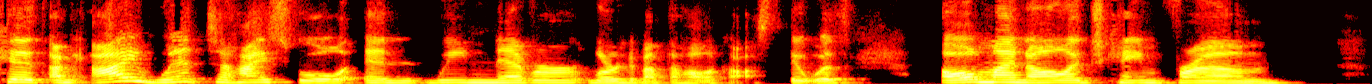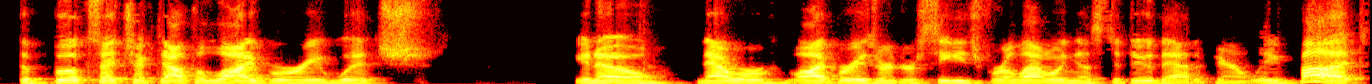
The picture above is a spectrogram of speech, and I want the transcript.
kids, I mean, I went to high school and we never learned about the Holocaust. It was all my knowledge came from the books I checked out the library, which, you know, now we're libraries are under siege for allowing us to do that apparently. But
